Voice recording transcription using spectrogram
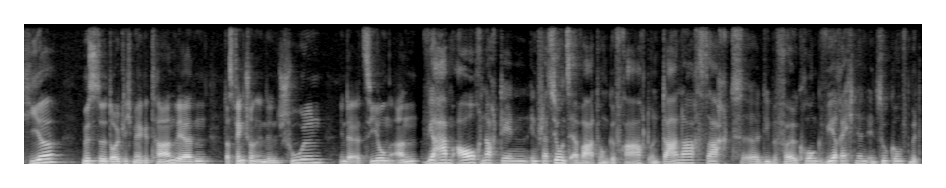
Hier müsste deutlich mehr getan werden. Das fängt schon in den Schulen in der Erziehung an. Wir haben auch nach den Inflationserwartungen gefragt und danach sagt äh, die Bevölkerung, wir rechnen in Zukunft mit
